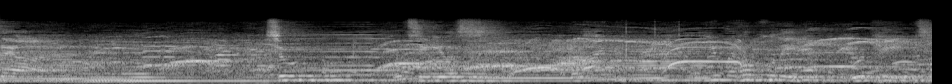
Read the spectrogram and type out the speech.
they are. Soon, we'll see you on the line, and you may hopefully repeat.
